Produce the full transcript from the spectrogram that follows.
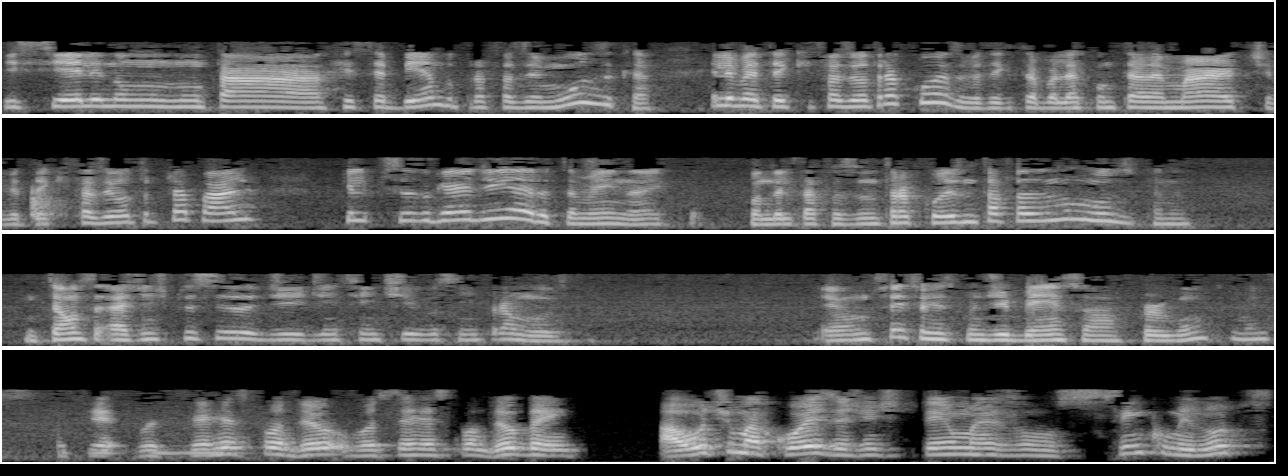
E se ele não, não tá recebendo para fazer música, ele vai ter que fazer outra coisa, vai ter que trabalhar com telemarketing, vai ter que fazer outro trabalho, porque ele precisa ganhar dinheiro também, né? Quando ele está fazendo outra coisa, não está fazendo música, né? Então a gente precisa de, de incentivo sim para música. Eu não sei se eu respondi bem essa pergunta, mas você, você respondeu, você respondeu bem. A última coisa, a gente tem mais uns cinco minutos,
